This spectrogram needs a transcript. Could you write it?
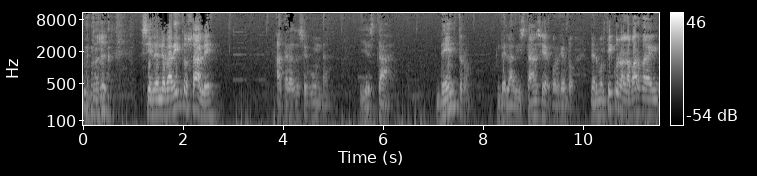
Entonces, si el elevadito sale atrás de segunda y está dentro de la distancia, por ejemplo, del montículo a la barda hay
